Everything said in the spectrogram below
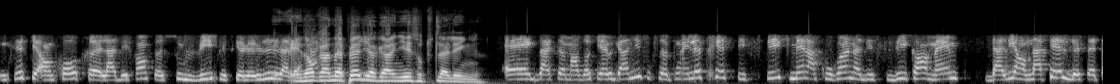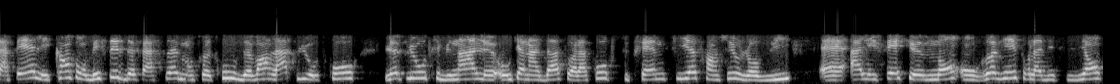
Et c'est ce que, entre autres, la défense a soulevé, puisque le juge avait Et donc, en appel, il a gagné sur toute la ligne. Exactement. Donc, il a gagné sur ce point-là très spécifique, mais la couronne a décidé quand même d'aller en appel de cet appel. Et quand on décide de faire ça, ben, on se retrouve devant la plus haute cour, le plus haut tribunal euh, au Canada, soit la Cour suprême, qui a tranché aujourd'hui euh, à l'effet que non, on revient sur la décision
